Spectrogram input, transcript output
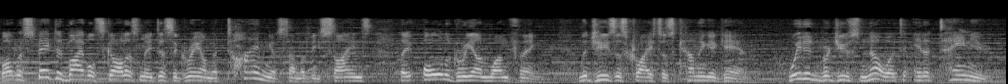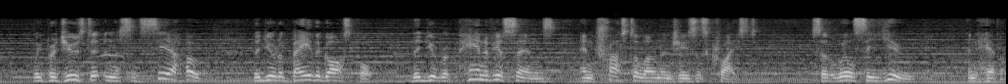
While respected Bible scholars may disagree on the timing of some of these signs, they all agree on one thing that Jesus Christ is coming again. We didn't produce Noah to entertain you, we produced it in the sincere hope that you'd obey the gospel, that you'd repent of your sins and trust alone in Jesus Christ, so that we'll see you in heaven.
